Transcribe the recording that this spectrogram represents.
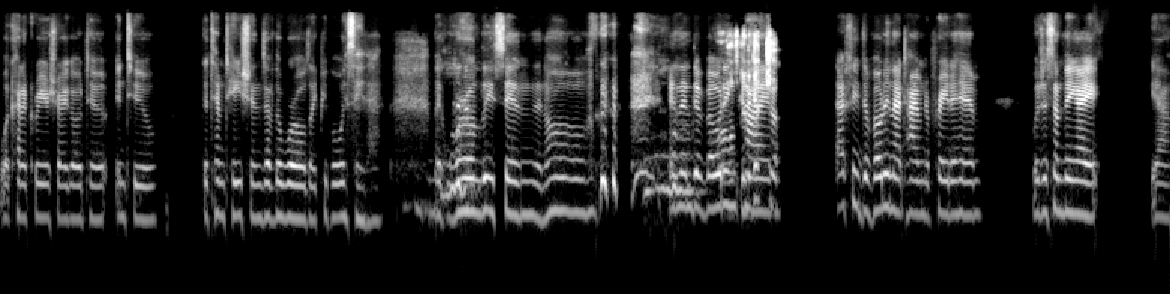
What kind of career should I go to into? The temptations of the world, like people always say that, like worldly sins and oh, and then devoting World's time actually devoting that time to pray to him which is something i yeah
